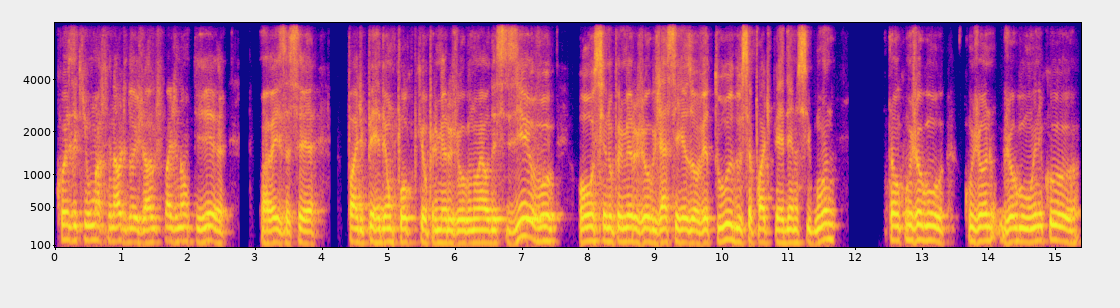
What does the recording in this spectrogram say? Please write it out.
Coisa que uma final de dois jogos pode não ter. Uma vez você pode perder um pouco porque o primeiro jogo não é o decisivo, ou se no primeiro jogo já se resolver tudo, você pode perder no segundo. Então, com jogo com jogo, único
